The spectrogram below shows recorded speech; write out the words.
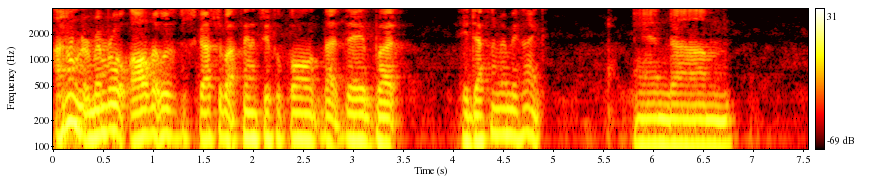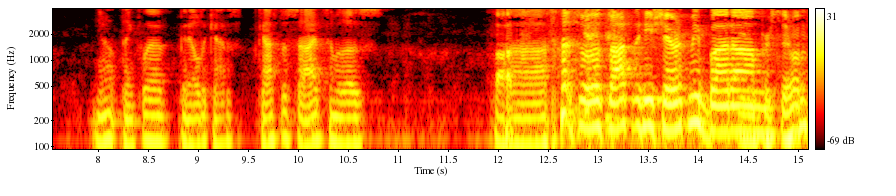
I don't remember all that was discussed about fantasy football that day, but it definitely made me think. And um, you know, thankfully I've been able to cast cast aside some of those Thoughts? uh, some of those thoughts that he shared with me. But um, Pursue him?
